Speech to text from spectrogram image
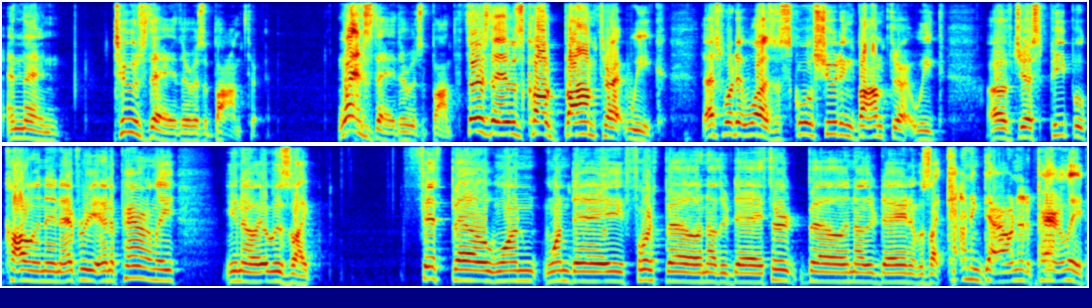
And then Tuesday, there was a bomb threat. Wednesday, there was a bomb. Thursday, it was called Bomb Threat Week. That's what it was a school shooting bomb threat week of just people calling in every. And apparently, you know, it was like fifth bell one one day, fourth bell another day, third bell another day, and it was like counting down. And apparently,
